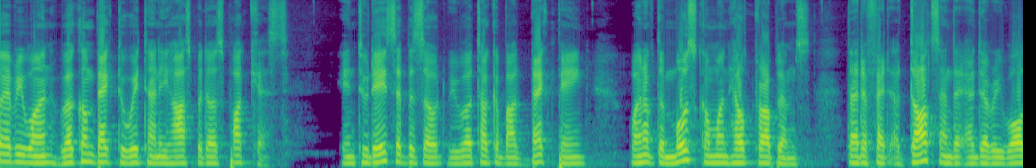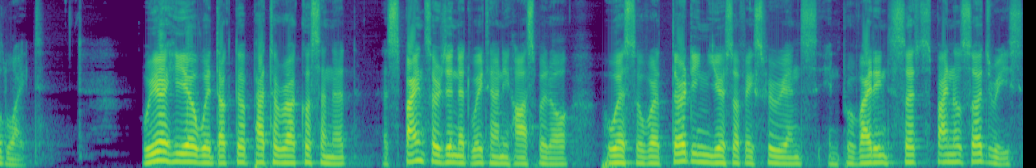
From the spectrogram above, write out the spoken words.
everyone. Welcome back to Vejthani Hospital's podcast. In today's episode, we will talk about back pain, one of the most common health problems that affect adults and the elderly worldwide. We are here with Dr. Patara Kosanet, a spine surgeon at Vejthani Hospital who has over 13 years of experience in providing such spinal surgeries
